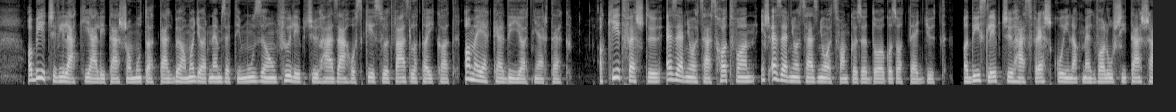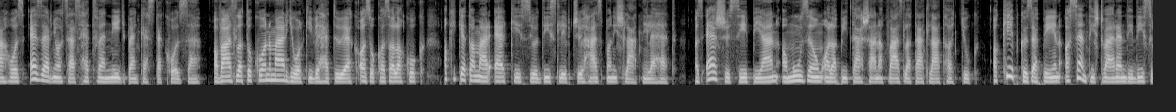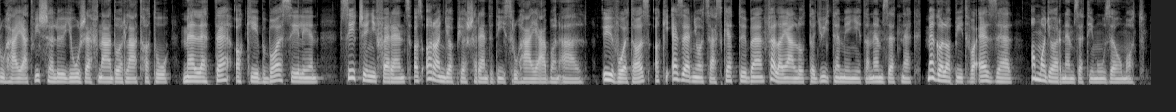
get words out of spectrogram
a Bécsi világkiállításon mutatták be a Magyar Nemzeti Múzeum főlépcsőházához készült vázlataikat, amelyekkel díjat nyertek. A két festő 1860 és 1880 között dolgozott együtt. A díszlépcsőház freskóinak megvalósításához 1874-ben kezdtek hozzá. A vázlatokon már jól kivehetőek azok az alakok, akiket a már elkészült díszlépcsőházban is látni lehet. Az első szépián a múzeum alapításának vázlatát láthatjuk. A kép közepén a Szent István rendi díszruháját viselő József nádor látható, mellette a kép bal szélén Széchenyi Ferenc az aranygyapjas rend díszruhájában áll. Ő volt az, aki 1802-ben felajánlotta gyűjteményét a nemzetnek, megalapítva ezzel a Magyar Nemzeti Múzeumot.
